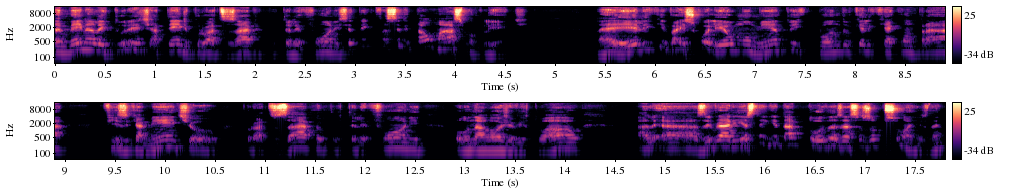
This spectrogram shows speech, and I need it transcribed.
também na leitura, a gente atende por WhatsApp, por telefone. Você tem que facilitar ao máximo o cliente. Né? Ele que vai escolher o momento e quando que ele quer comprar fisicamente, ou por WhatsApp, ou por telefone, ou na loja virtual as livrarias têm que dar todas essas opções, né?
